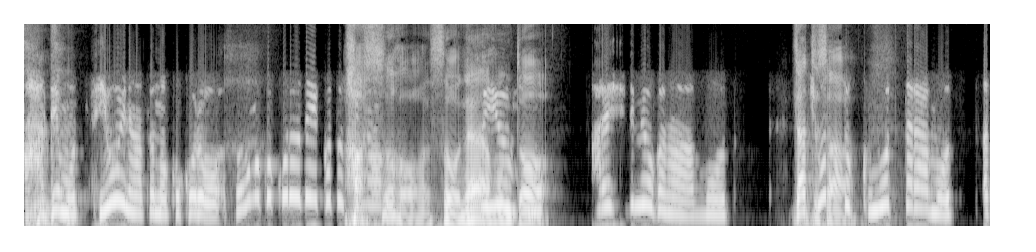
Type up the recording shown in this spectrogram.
あ、でも強いな、その心。その心で今あ、年の、そう、そうね、梅雨ほんと。あれしてみようかな。もう、だってさと、曇ったらもう、あ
